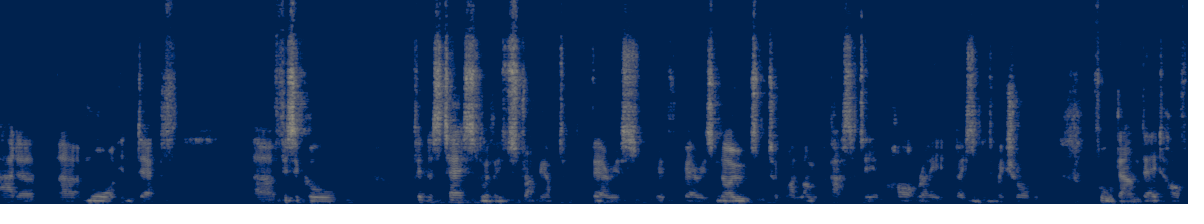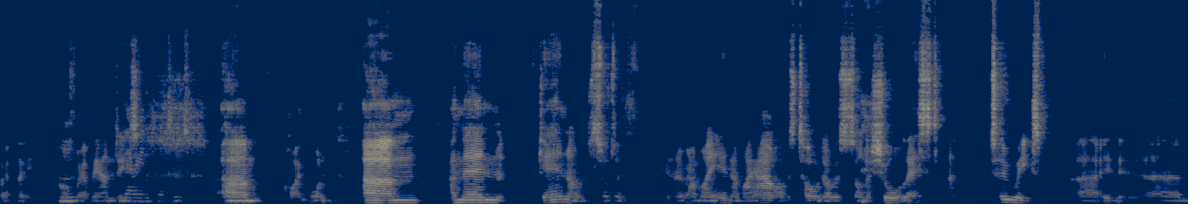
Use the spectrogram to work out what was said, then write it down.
I had a, a more in depth uh, physical uh, fitness test where they strapped me up to various with various nodes and took my lung capacity and my heart rate basically to make sure I wouldn't fall down dead halfway up the halfway up the Andes Very important. um, quite important. Um, and then again, I'm sort of, you know, am I in, am I out? I was told I was on a short list, and two weeks uh, in um,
